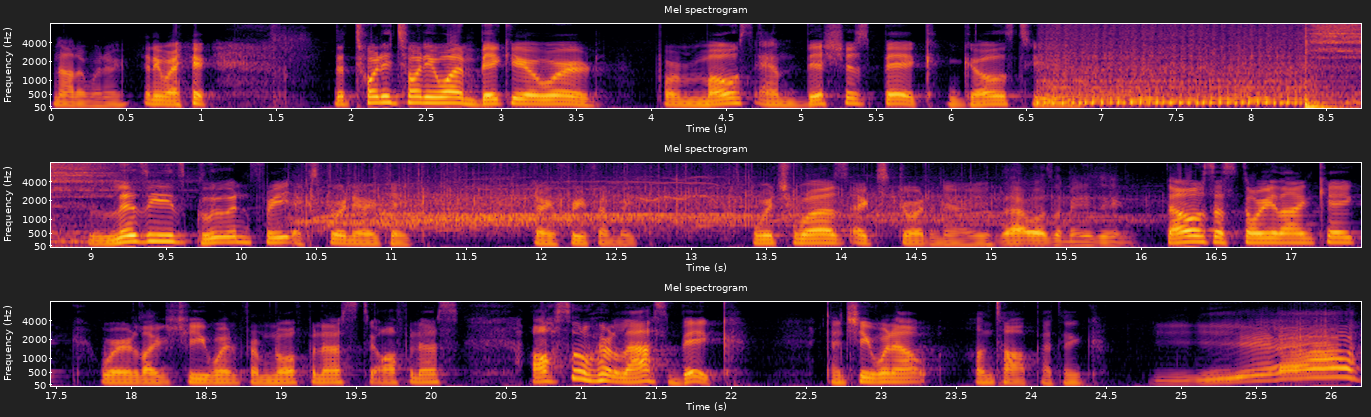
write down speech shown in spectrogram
Not a winner. Anyway, the 2021 Bakey Award for most ambitious bake goes to Lizzie's gluten-free extraordinary cake during Free From Week, which was extraordinary. That was amazing. That was a storyline cake where like she went from no finesse to all finesse. Also her last bake. And she went out on top, I think. Yeah.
